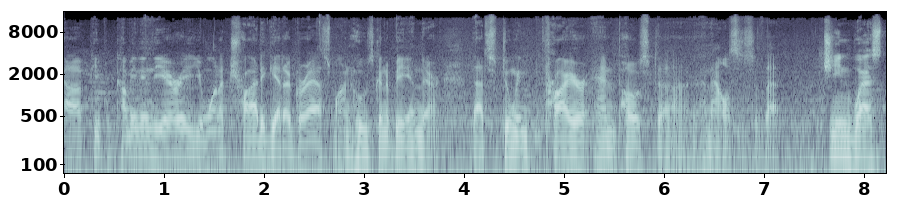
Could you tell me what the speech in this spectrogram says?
Uh, people coming in the area, you want to try to get a grasp on who's going to be in there. That's doing prior and post uh, analysis of that. Gene West,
